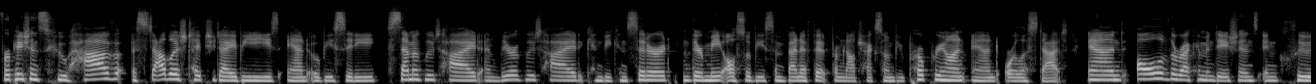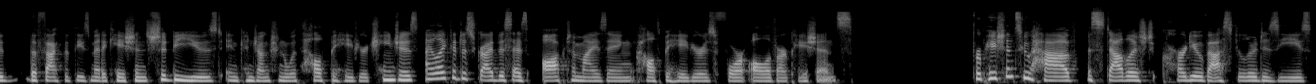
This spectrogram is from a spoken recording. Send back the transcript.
For patients who have established type 2 diabetes and obesity, semaglutide and liraglutide can be considered. There may also be some benefit from naltrexone bupropion and orlistat. And all of the recommendations include the fact that these medications should be used in conjunction with health behavior changes. I like to describe this as optimizing health behaviors for all of our patients. For patients who have established cardiovascular disease,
